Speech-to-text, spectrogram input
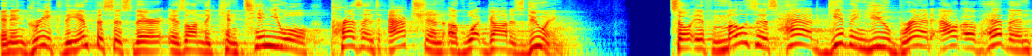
And in Greek, the emphasis there is on the continual present action of what God is doing. So if Moses had given you bread out of heaven,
